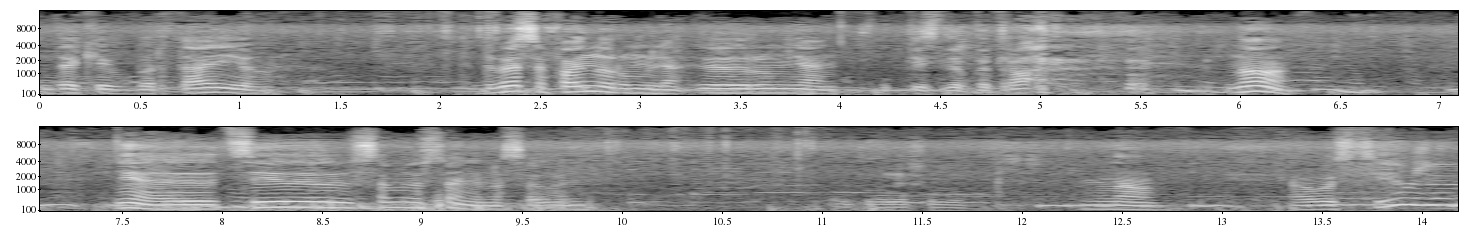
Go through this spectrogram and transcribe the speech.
Деки вбертає його. Дивися, файно румля... е, рум'янь. Після Петра. Ну. Ні, е, ці самі останні населені. Вони що ні. Ну. А ось ці вже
